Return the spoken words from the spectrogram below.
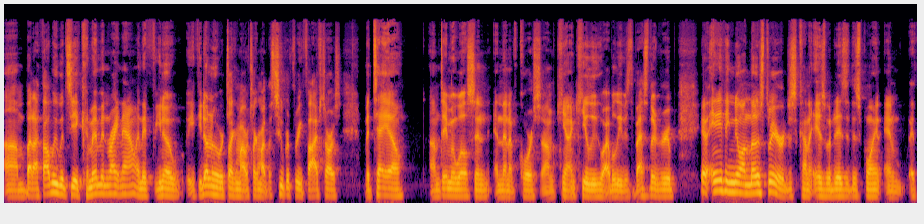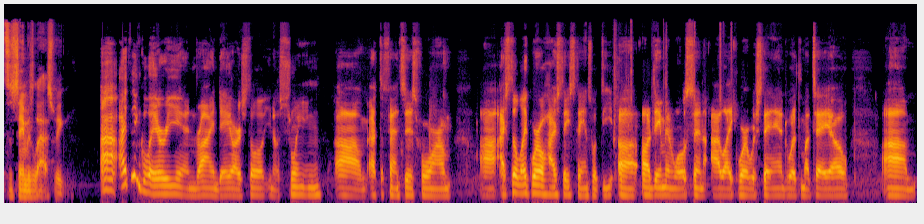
um, but I thought we would see a commitment right now. And if you know, if you don't know who we're talking about, we're talking about the Super Three five stars: Mateo, um, Damon Wilson, and then of course um, Keon Keeley, who I believe is the best of the group. You know, anything new on those three, or just kind of is what it is at this point, and it's the same as last week. Uh, I think Larry and Ryan Day are still, you know, swinging um, at the fences for him. Uh, I still like where Ohio State stands with the uh, uh, Damon Wilson. I like where we stand with Mateo. Um,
